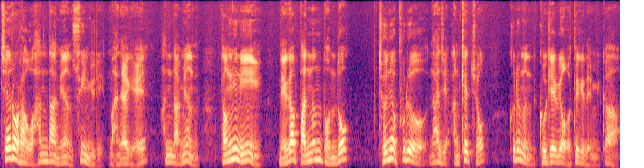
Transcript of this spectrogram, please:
제로라고 한다면 수익률이 만약에 한다면 당연히 내가 받는 돈도 전혀 불어나지 않겠죠. 그러면 그 결과 어떻게 됩니까?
